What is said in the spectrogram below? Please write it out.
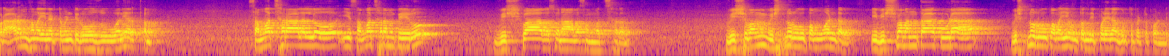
ప్రారంభమైనటువంటి రోజు అని అర్థం సంవత్సరాలలో ఈ సంవత్సరం పేరు విశ్వావసునామ సంవత్సరం విశ్వం విష్ణు రూపము అంటారు ఈ విశ్వమంతా కూడా విష్ణు రూపమై ఉంటుంది ఎప్పుడైనా గుర్తుపెట్టుకోండి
